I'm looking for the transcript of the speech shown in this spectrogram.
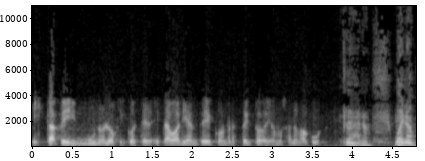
escape inmunológico este, esta variante con respecto, digamos, a las vacunas. Claro. Bueno,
